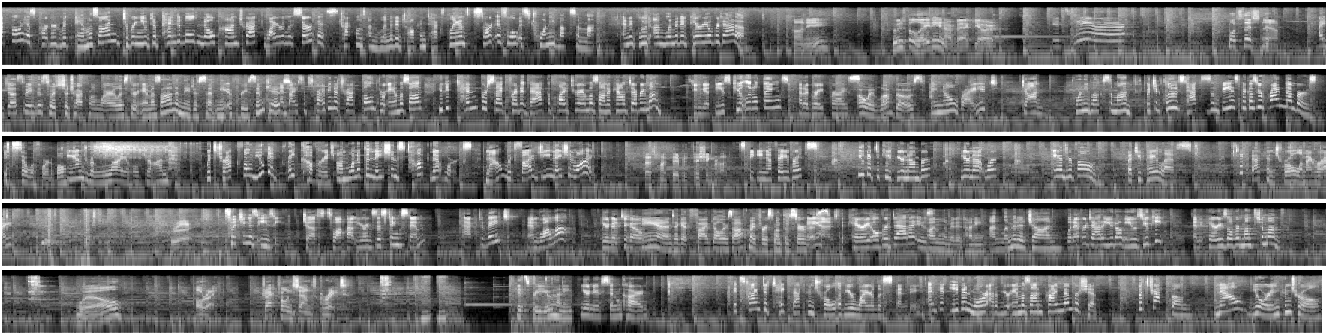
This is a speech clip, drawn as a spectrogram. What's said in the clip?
TracFone has partnered with Amazon to bring you dependable, no-contract wireless service. TracFone's unlimited talk and text plans start as low as 20 bucks a month and include unlimited carryover data. Honey, who's the lady in our backyard? It's here. What's this now? I just made the switch to TracFone Wireless through Amazon and they just sent me a free SIM kit. And by subscribing to TracFone through Amazon, you get 10% credit back applied to your Amazon account every month. So you can get these cute little things at a great price. oh, I love those. I know, right? John, 20 bucks a month, which includes taxes and fees because you're Prime members. It's so affordable. And reliable, John. With TracFone, you get great coverage on one of the nation's top networks, now with 5G nationwide. That's my favorite fishing rod. Speaking of favorites, you get to keep your number, your network, and your phone, but you pay less. Take back control, am I right? Right. Switching is easy. Just swap out your existing SIM, activate, and voila, you're good to go. And I get $5 off my first month of service. And the carryover data is unlimited, honey. unlimited, John. Whatever data you don't use, you keep, and it carries over month to month. Well, all right. TracFone sounds great. It's for you, honey. Your new SIM card. It's time to take back control of your wireless spending and get even more out of your Amazon Prime membership. With TracFone, now you're in control.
